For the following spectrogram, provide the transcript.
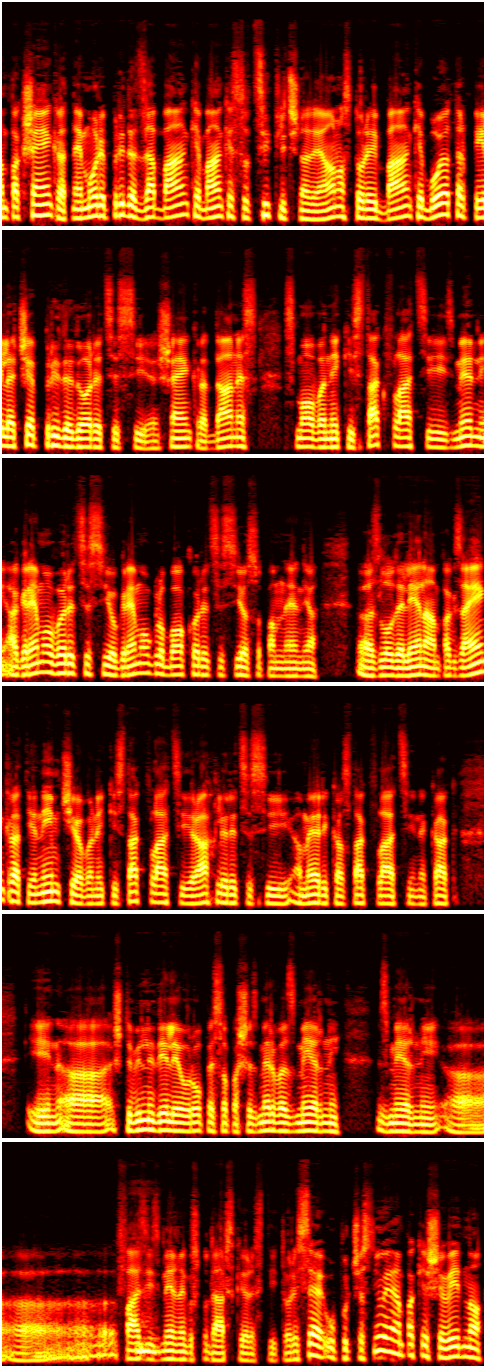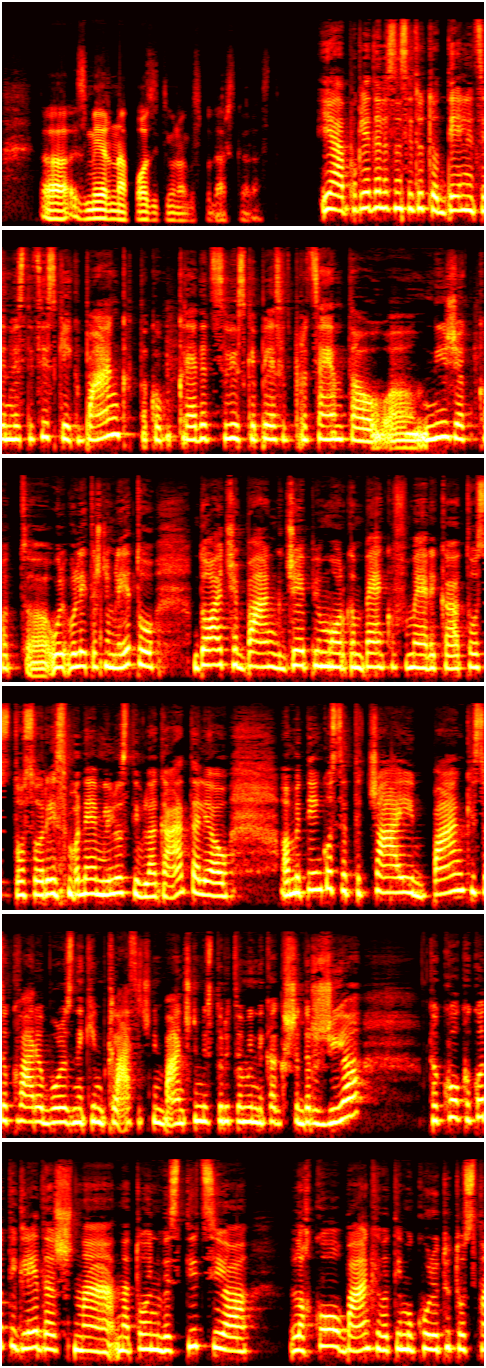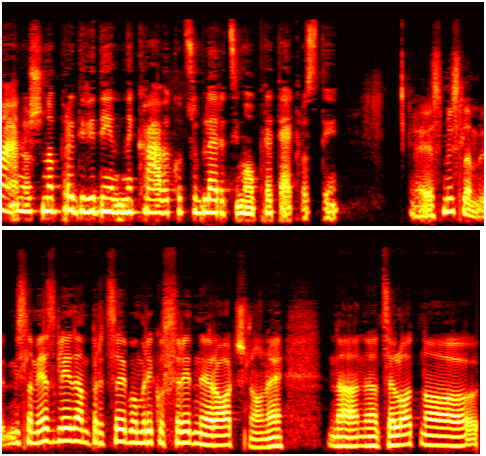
Ampak še enkrat, ne more priti za banke, banke so ciklična dejavnost, torej banke bojo trpele, če pride do recesije. Še enkrat, danes smo v neki stagflaciji, izmerni, a gremo v recesijo, gremo v globoko recesijo, so pa mnenja uh, zelo deljena, ampak zaenkrat je Nemčija v neki stagflaciji, rahli recesiji, Amerika v stagflaciji nekako in uh, številni deli Evrope so pa še zmeraj v zmerni, zmerni uh, fazi mhm. zmerne gospodarske rasti. Torej se upočasnjuje, ampak je še vedno uh, zmerna pozitivna gospodarska rast. Ja, pogledala sem si tudi delnice investicijskih bank, tako Credit Suisse, 50% uh, niže kot uh, v letošnjem letu, Deutsche Bank, JP Morgan, Bank of America, to, to so res v nemilosti vlagateljev. Uh, Medtem ko se tečaji bank, ki se ukvarjajo bolj z nekim klasičnim bančnimi storitvami, nekako še držijo, kako, kako ti gledaš na, na to investicijo? Lahko banke v tem okolju tudi ostanejo še naprej dividendne krave, kot so bile recimo v preteklosti. Ja, jaz mislim, mislim, jaz gledam predvsej, bom rekel, srednjeročno ne, na, na celotno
